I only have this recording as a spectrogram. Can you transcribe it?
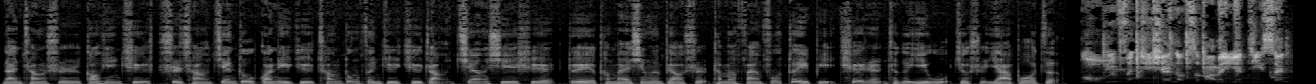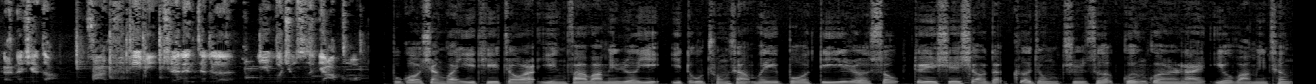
南昌市高新区市场监督管理局昌东分局局长江协学对澎湃新闻表示，他们反复对比确认这个异物就是鸭脖子。通过我们分局现场执法人员第三赶到现场，反复地比确认这个异物就是鸭脖。不过，相关议题周二引发网民热议，一度冲上微博第一热搜，对学校的各种指责滚滚而来。有网民称：“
